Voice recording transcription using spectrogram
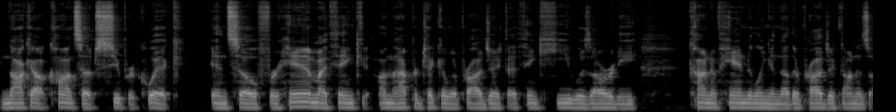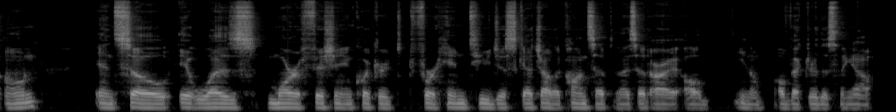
knock out concepts super quick. And so for him i think on that particular project i think he was already kind of handling another project on his own. And so it was more efficient and quicker for him to just sketch out a concept and i said all right i'll you know i'll vector this thing out.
